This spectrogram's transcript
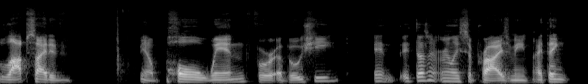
lopsided you know poll win for Ibushi, it, it doesn't really surprise me. I think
